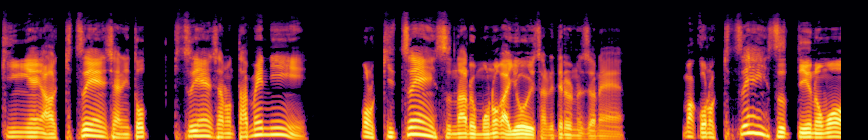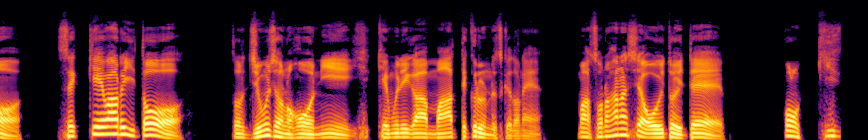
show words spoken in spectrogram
禁煙、あ、喫煙者にと、喫煙者のために、この喫煙室なるものが用意されてるんですよね。まあ、この喫煙室っていうのも、設計悪いと、その事務所の方に煙が回ってくるんですけどね。まあ、その話は置いといて、このき、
